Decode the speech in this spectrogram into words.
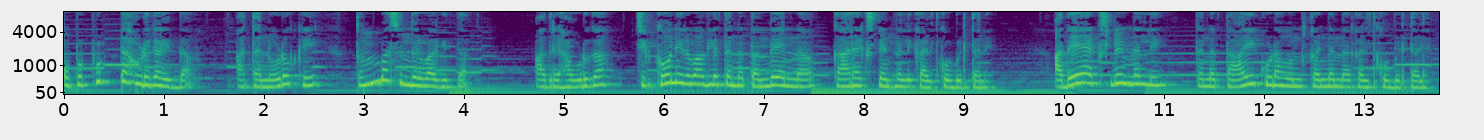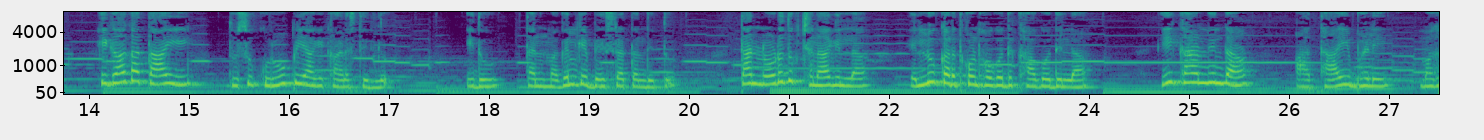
ಒಬ್ಬ ಪುಟ್ಟ ಹುಡುಗ ಇದ್ದ. ಆತ ನೋಡೋಕೆ ತುಂಬಾ ಸುಂದರವಾಗಿದ್ದ. ಆದ್ರೆ ಆ ಹುಡುಗ ಚಿಕ್ಕೋನಿರುವಾಗಲೇ ತನ್ನ ತಂದೆಯನ್ನ ಕಾರ್ ಆಕ್ಸಿಡೆಂಟ್ನಲ್ಲಿ ಕಳ್ತ್ಕೊಬಿಡ್ತಾನೆ ಅದೇ ಆಕ್ಸಿಡೆಂಟ್ನಲ್ಲಿ ತನ್ನ ತಾಯಿ ಕೂಡ ಒಂದು ಕಣ್ಣನ್ನ ಕಳ್ತ್ಕೊಬಿಡ್ತಾಳೆ ಹೀಗಾಗ ತಾಯಿ ತುಸು ಕುರೂಪಿಯಾಗಿ ಕಾಣಿಸ್ತಿದ್ಲು. ಇದು ತನ್ನ ಮಗನ್ಗೆ ಬೇಸರ ತಂದಿತ್ತು. ತಾನು ನೋಡೋದಕ್ ಚೆನ್ನಾಗಿಲ್ಲ, ಎಲ್ಲೂ ಕರೆದುಕೊಂಡು ಹೋಗೋದಕ್ಕೆ ಆಗೋದಿಲ್ಲ. ಈ ಕಾರಣದಿಂದ ಆ ತಾಯಿ ಬಳಿ ಮಗ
